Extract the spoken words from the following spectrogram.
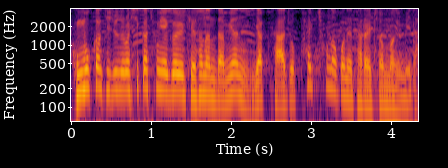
공모가 기준으로 시가총액을 계산한다면 약 4조 8천억 원에 달할 전망입니다.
